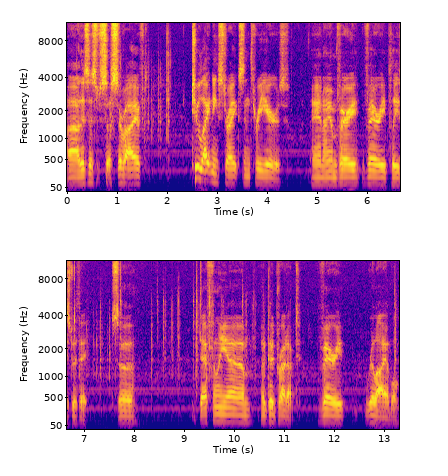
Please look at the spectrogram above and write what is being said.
uh, this has survived two lightning strikes in three years, and I am very, very pleased with it. So, definitely um, a good product. Very reliable.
